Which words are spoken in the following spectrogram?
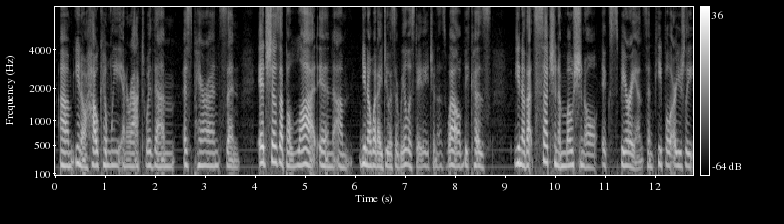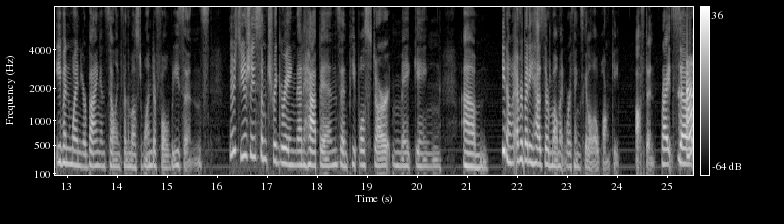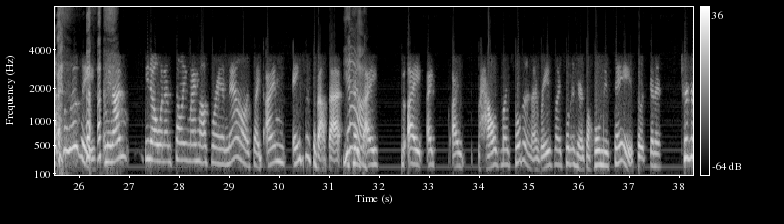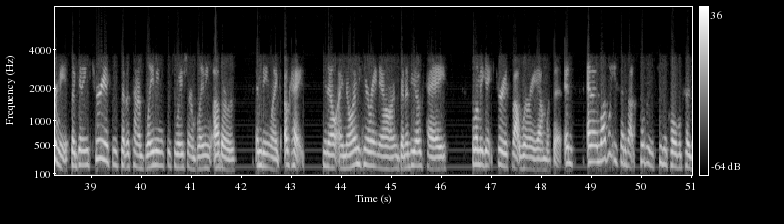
um, you know, how can we interact with them as parents? And it shows up a lot in, um, you know, what I do as a real estate agent as well, because, you know, that's such an emotional experience. And people are usually, even when you're buying and selling for the most wonderful reasons, there's usually some triggering that happens, and people start making, um, you know, everybody has their moment where things get a little wonky often, right? So absolutely. I mean, I'm, you know, when I'm selling my house where I am now, it's like I'm anxious about that yeah. because I, I, I, I house my children. I raise my children here. It's a whole new phase, so it's going to trigger me. So getting curious instead of kind of blaming the situation or blaming others, and being like, okay, you know, I know I'm here right now. I'm going to be okay. So let me get curious about where I am with it. And and I love what you said about children too, Nicole, because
